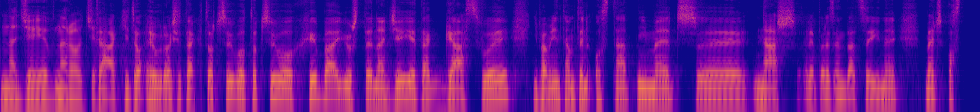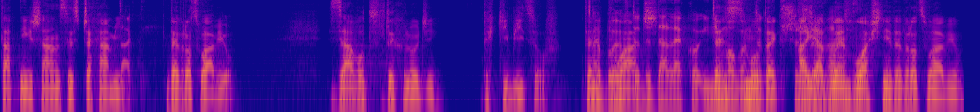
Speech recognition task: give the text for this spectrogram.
nadzieję w narodzie. Tak, i to euro się tak toczyło, toczyło, chyba już te nadzieje tak gasły i pamiętam ten ostatni mecz e, nasz reprezentacyjny, mecz ostatniej szansy z Czechami Tak. we Wrocławiu. Zawód tych ludzi, tych kibiców, ten ja byłem płacz, wtedy daleko i nie mogłem tego smutek, a ja byłem właśnie we Wrocławiu.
